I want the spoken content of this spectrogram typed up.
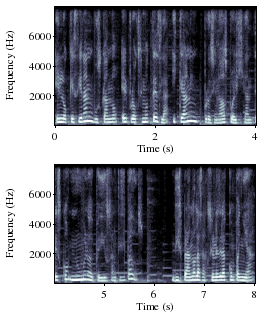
enloquecieran buscando el próximo Tesla y quedaran impresionados por el gigantesco número de pedidos anticipados, disparando las acciones de la compañía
